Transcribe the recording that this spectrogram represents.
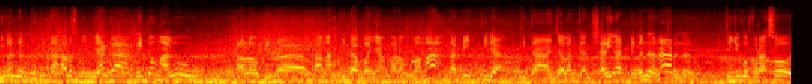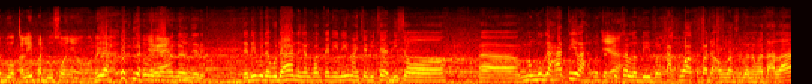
Juga hmm. tentu kita harus menjaga. Kita malu kalau kita tanah kita banyak para ulama, tapi tidak kita jalankan syariat dengan benar. benar. benar itu juga kurasa dua kali lipat dosanya iya benar ya kan? benar jadi jadi mudah-mudahan dengan konten ini Mang Bica bisa uh, menggugah hati lah untuk yeah. kita lebih bertakwa kepada Allah Subhanahu Wa Taala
